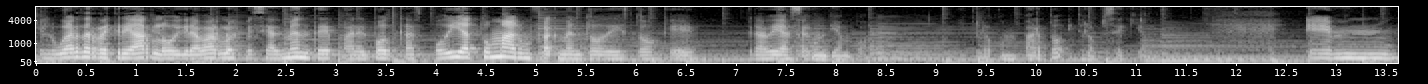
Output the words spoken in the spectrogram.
que en lugar de recrearlo y grabarlo especialmente para el podcast, podía tomar un fragmento de esto que grabé hace algún tiempo. Y te lo comparto y te lo obsequio. Em,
